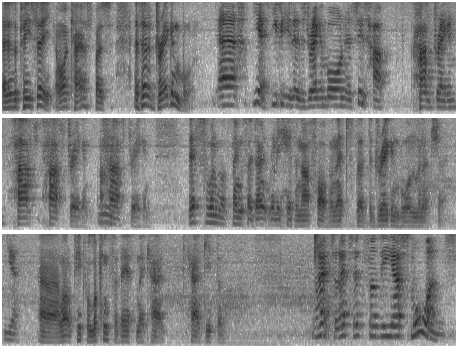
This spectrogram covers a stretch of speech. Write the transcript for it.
It is a PC. Oh, okay. I suppose. Is that a Dragonborn? Uh, yeah, you could use it as a dragonborn. It says half Half dragon. half half dragon. A half dragon. That's one of the things I don't really have enough of, and that's the the Dragonborn miniature. Yeah. Uh, a lot of people looking for that, and they can't can't get them. Alright, so that's it for the uh, small ones.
